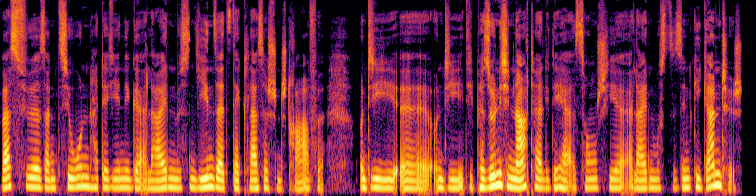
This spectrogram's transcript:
Was für Sanktionen hat derjenige erleiden müssen jenseits der klassischen Strafe? Und die äh, und die die persönlichen Nachteile, die Herr Assange hier erleiden musste, sind gigantisch.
